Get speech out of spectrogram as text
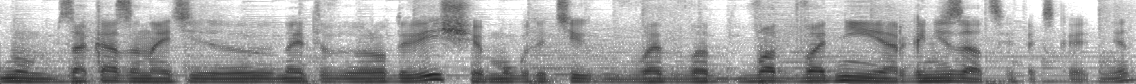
ну, заказы на эти, на эти рода вещи могут идти в, в, в, в одни организации, так сказать, нет?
